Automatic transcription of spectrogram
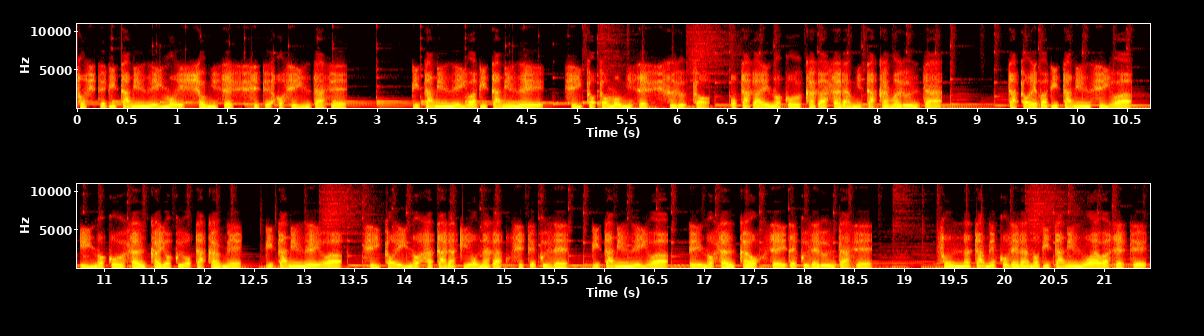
そしてビタミン E も一緒に摂取してほしいんだぜ。ビタミン E はビタミン A、C と共に摂取すると、お互いの効果がさらに高まるんだ。例えばビタミン C は、E の抗酸化力を高め、ビタミン A は、C と E の働きを長くしてくれ、ビタミン E は、A の酸化を防いでくれるんだぜ。そんなためこれらのビタミンを合わせて、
